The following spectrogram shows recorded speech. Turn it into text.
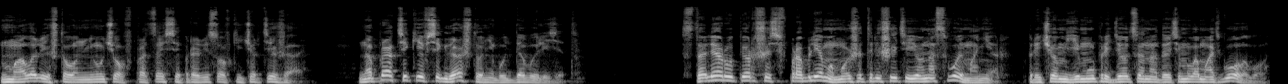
Мало ли, что он не учел в процессе прорисовки чертежа. На практике всегда что-нибудь да вылезет. Столяр, упершись в проблему, может решить ее на свой манер, причем ему придется над этим ломать голову.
